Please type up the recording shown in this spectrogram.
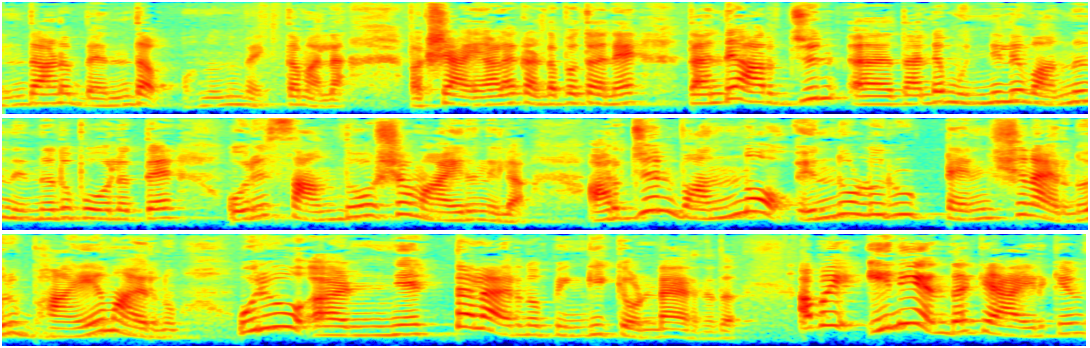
എന്താണ് ബന്ധം? ഒന്നൊന്നും വ്യക്തമല്ല. പക്ഷെ അയാളെ കണ്ടപ്പോൾ തന്നെ തന്റെ അർജുൻ തന്റെ മുന്നിൽ വന്ന് നിന്നതുപോലത്തെ ഒരു സന്തോഷമായിരുന്നില്ല. അർജുൻ വന്നോ എന്നുള്ളൊരു ടെൻഷനായിരുന്നു ഒരു ഭയമായിരുന്നു ഒരു ഞെട്ടലായിരുന്നു പിങ്കിക്ക് ഉണ്ടായിരുന്നത്. അപ്പൊ ഇനി എന്തൊക്കെ ആയിരിക്കും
